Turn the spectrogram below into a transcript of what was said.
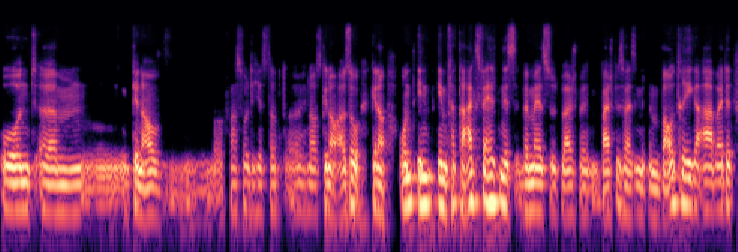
Und ähm, genau, was wollte ich jetzt dort äh, hinaus? Genau, also genau. Und in, im Vertragsverhältnis, wenn man jetzt Beispiel beispielsweise mit einem Bauträger arbeitet,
